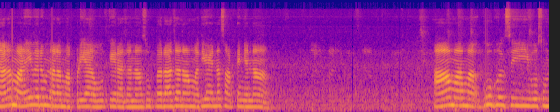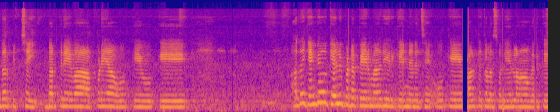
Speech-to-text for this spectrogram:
நலம் அனைவரும் நலம். அப்படியா? ஓகே ராஜாண்ணா. சூப்பர் ராஜாண்ணா மதியம் என்ன சாப்பிட்டீங்கண்ணா ஆமாம். ஆமாம் கூகுள் சிஇஓ சுந்தர் பிச்சை. பர்த்டேவா அப்படியா? ஓகே ஓகே அதான் எங்கேயோ கேள்விப்பட்ட பேர் மாதிரி இருக்கேன்னு நினச்சேன். ஓகே வாழ்த்துக்களை சொல்லிடலாம் அவருக்கு.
